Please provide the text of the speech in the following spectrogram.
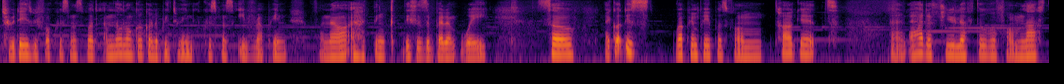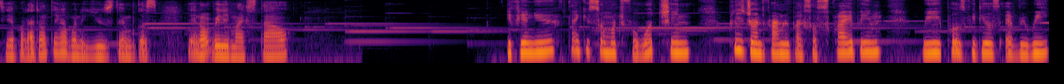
two days before Christmas, but I'm no longer going to be doing Christmas Eve wrapping for now. I think this is a better way. So I got these wrapping papers from Target and I had a few left over from last year, but I don't think I'm going to use them because they're not really my style. If you're new, thank you so much for watching. Please join the family by subscribing. We post videos every week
